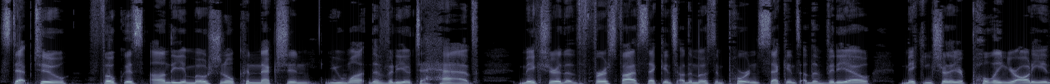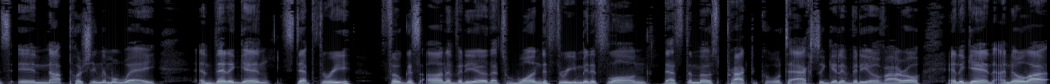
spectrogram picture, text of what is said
Step two, focus on the emotional connection you want the video to have. Make sure that the first five seconds are the most important seconds of the video, making sure that you're pulling your audience in, not pushing them away. And then again, step three, Focus on a video that's one to three minutes long. That's the most practical to actually get a video viral. And again, I know a lot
